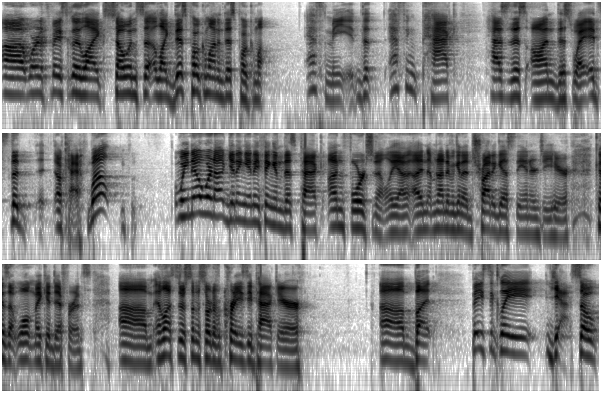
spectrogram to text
uh, where it's basically like so and so like this pokemon and this pokemon. F me the effing pack has this on this way. It's the okay well we know we're not getting anything in this pack unfortunately. I, am not even gonna try to guess the energy here because it won't make a difference um, unless there's some sort of crazy pack error. Um, but basically, yeah. So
